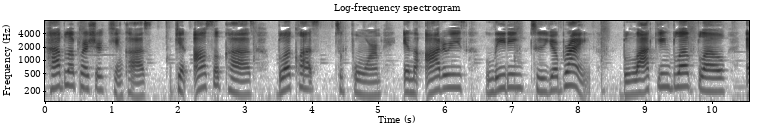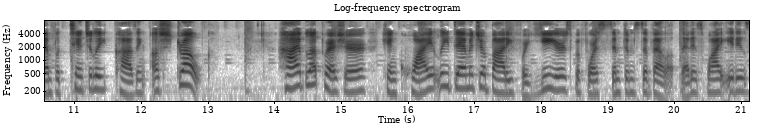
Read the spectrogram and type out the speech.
High blood pressure can cause can also cause blood clots to form in the arteries leading to your brain, blocking blood flow and potentially causing a stroke. High blood pressure can quietly damage your body for years before symptoms develop. That is why it is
